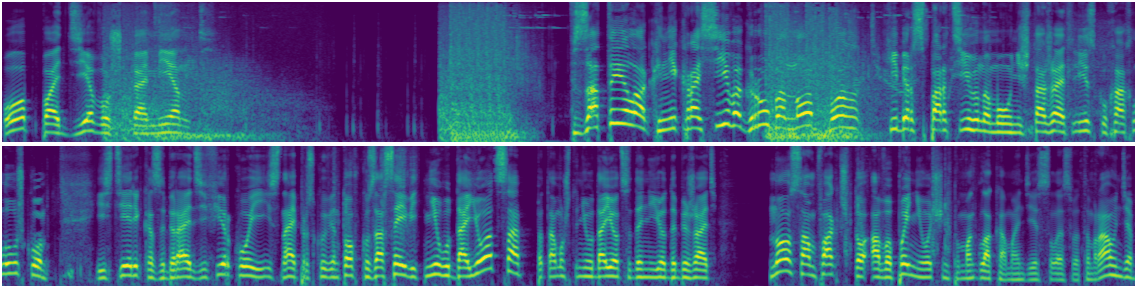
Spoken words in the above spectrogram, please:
Опа, девушка-мент. В затылок! Некрасиво, грубо, но по киберспортивному уничтожает Лиску-хохлушку. Истерика забирает зефирку и снайперскую винтовку засейвить не удается, потому что не удается до нее добежать. Но сам факт, что АВП не очень помогла команде СЛС в этом раунде.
